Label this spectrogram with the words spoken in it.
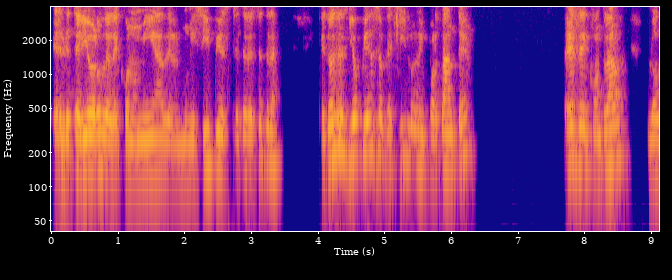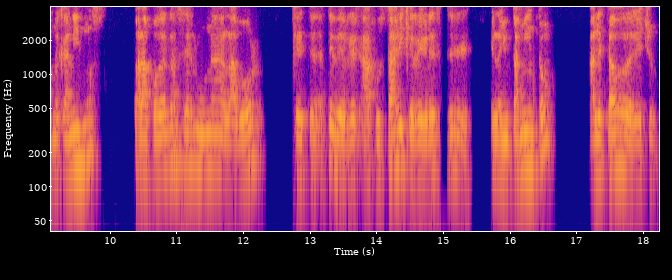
el deterioro de la economía del municipio, etcétera, etcétera. Entonces yo pienso que aquí lo importante es encontrar los mecanismos para poder hacer una labor que trate de ajustar y que regrese el ayuntamiento al Estado de Derecho.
